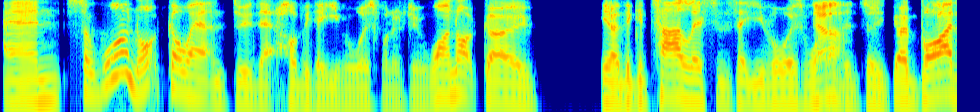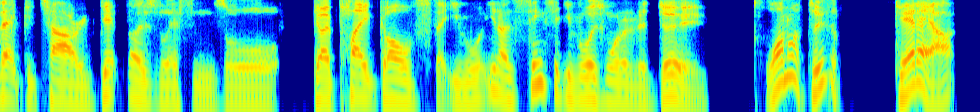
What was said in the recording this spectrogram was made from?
And so why not go out and do that hobby that you've always wanted to do? Why not go, you know, the guitar lessons that you've always wanted yeah. to do? Go buy that guitar and get those lessons or go play golf that you, want, you know, the things that you've always wanted to do. Why not do them? Get out,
